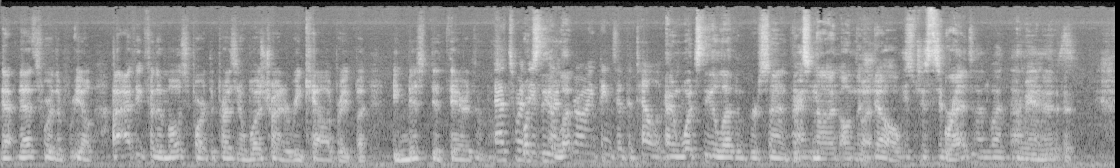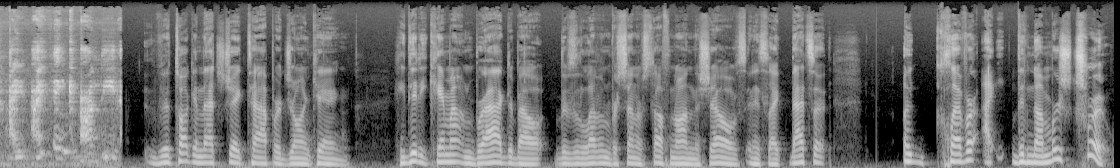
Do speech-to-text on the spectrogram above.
That, that's where the you know I, I think for the most part the president was trying to recalibrate, but he missed it there. That's where What's they the start ele- throwing things at the television. And what's the 11% that's Right. not on the But- shelves? It just Bread? depends on what that I mean, is. it- I, I think on the They're talking that's Jake Tapper, John King. He did. He came out and bragged about there's 11% of stuff not on the shelves, and it's like that's a a clever. I, the number's true.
